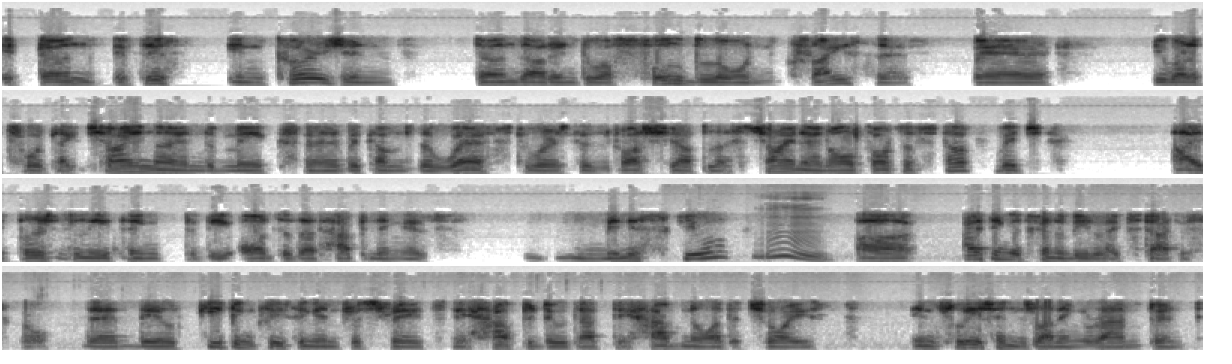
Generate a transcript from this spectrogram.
it turns, if this incursion turns out into a full blown crisis where you got to throw it like China in the mix and it becomes the West versus Russia plus China and all sorts of stuff, which I personally think that the odds of that happening is minuscule. Mm. Uh, I think it's going to be like status quo. They're, they'll keep increasing interest rates. They have to do that. They have no other choice. Inflation is running rampant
